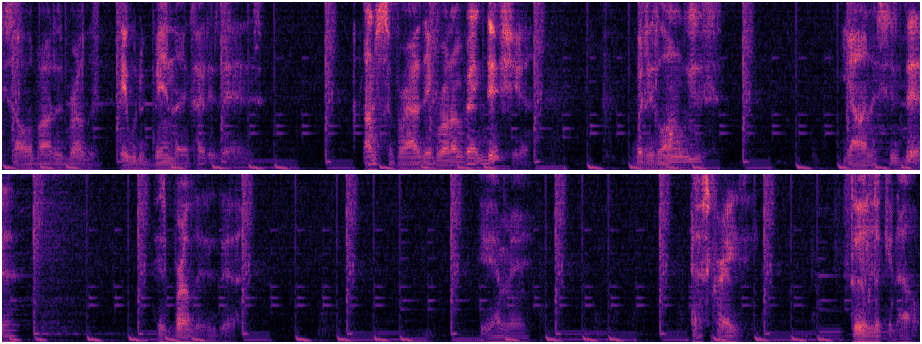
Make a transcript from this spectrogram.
It's all about his brother. They would have been done cut his ass. I'm surprised they brought him back this year. But as long as Giannis is there, his brother is there. Yeah, man. That's crazy. Good looking out.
